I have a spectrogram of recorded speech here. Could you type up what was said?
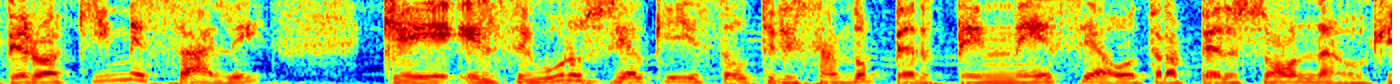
Pero aquí me sale que el seguro social que ella está utilizando pertenece a otra persona, ¿ok?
